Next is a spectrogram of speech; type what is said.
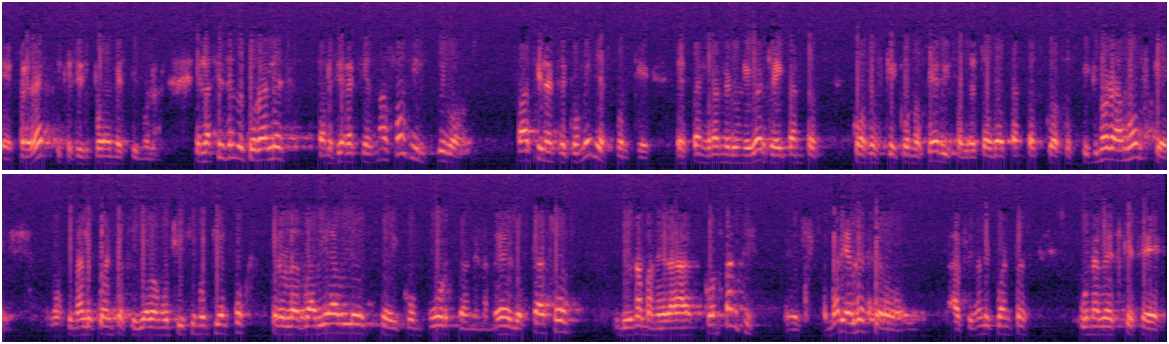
eh, prever y que sí se pueden estimular. En las ciencias naturales pareciera que es más fácil, digo, fácil entre comillas, porque es tan grande el universo y hay tantas cosas que conocer y sobre todo hay tantas cosas que ignoramos que pues, al final de cuentas se lleva muchísimo tiempo, pero las variables se comportan en la mayoría de los casos de una manera constante son variables, pero al final de cuentas, una vez que se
